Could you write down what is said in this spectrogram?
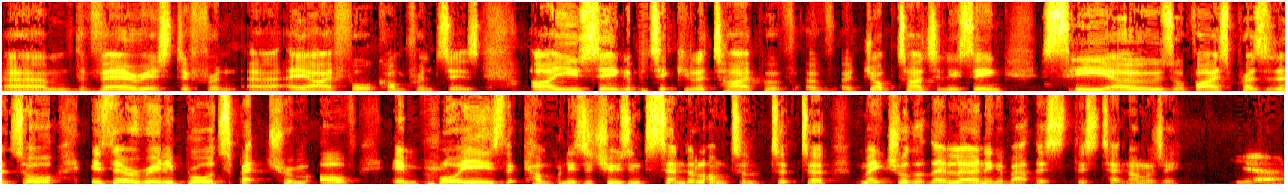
um, the various different uh, AI4 conferences, are you seeing a particular type of, of a job title? Are you seeing CEOs or vice presidents, or is there a really broad spectrum of employees that companies are choosing to send along to, to, to make sure that they're learning about this, this technology? Yeah,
